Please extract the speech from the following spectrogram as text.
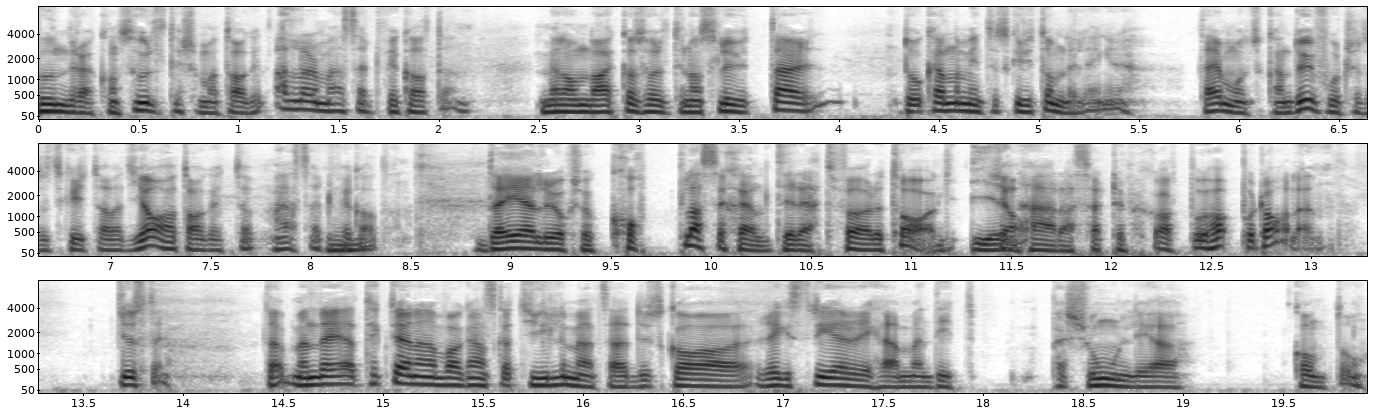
100 konsulter som har tagit alla de här certifikaten. Men om de här konsulterna slutar, då kan de inte skryta om det längre. Däremot så kan du fortsätta skryta av att jag har tagit de här certifikaten. Där gäller det också att koppla sig själv till rätt företag i Ja. den här certifikatportalen. Just det. Men det, jag tyckte den var ganska tydlig med att så här, du ska registrera dig här med ditt personliga konto.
